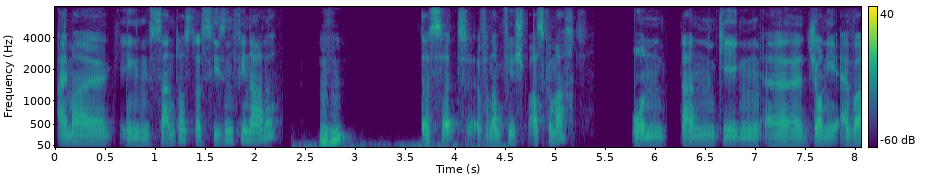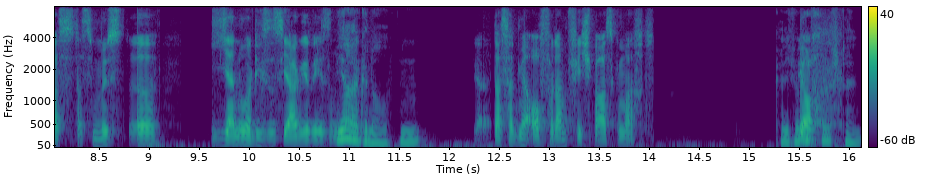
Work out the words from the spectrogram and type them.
einmal gegen Santos, das Season-Finale. Mhm. Das hat verdammt viel Spaß gemacht. Und dann gegen äh, Johnny Evers. Das müsste Januar dieses Jahr gewesen Ja, sein. genau. Mhm. Ja, das hat mir auch verdammt viel Spaß gemacht. Kann ich mir Ja. vorstellen.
